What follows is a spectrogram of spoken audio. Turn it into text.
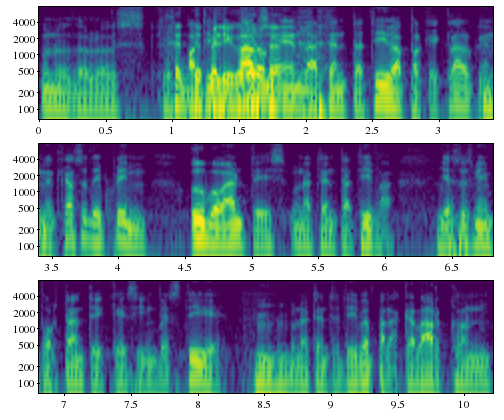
uno de los que Gente participaron peligrosa. en la tentativa, porque claro, que en el caso de Prim hubo antes una tentativa, y eso es muy importante que se investigue, una tentativa para acabar con,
